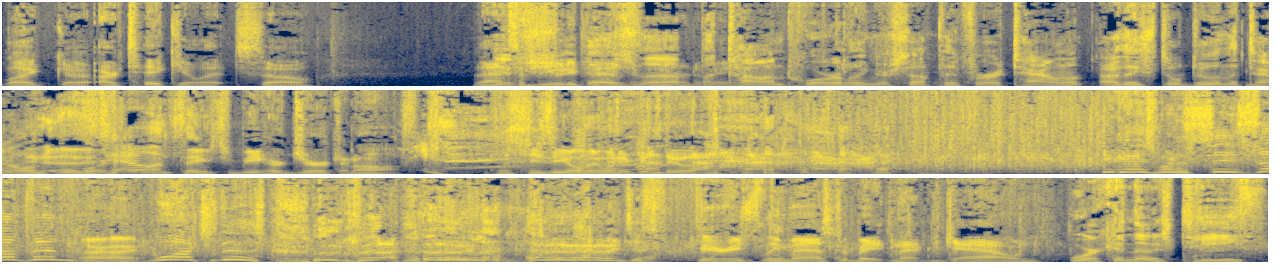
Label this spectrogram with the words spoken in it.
like, uh, articulate. So That's if a beauty she does, pageant uh, to me. baton twirling or something for a talent. Are they still doing the talent? the talent thing should be her jerking off. She's the only one who can do it. you guys want to see something? All right, watch this. Just furiously masturbating that gown. Working those teeth.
